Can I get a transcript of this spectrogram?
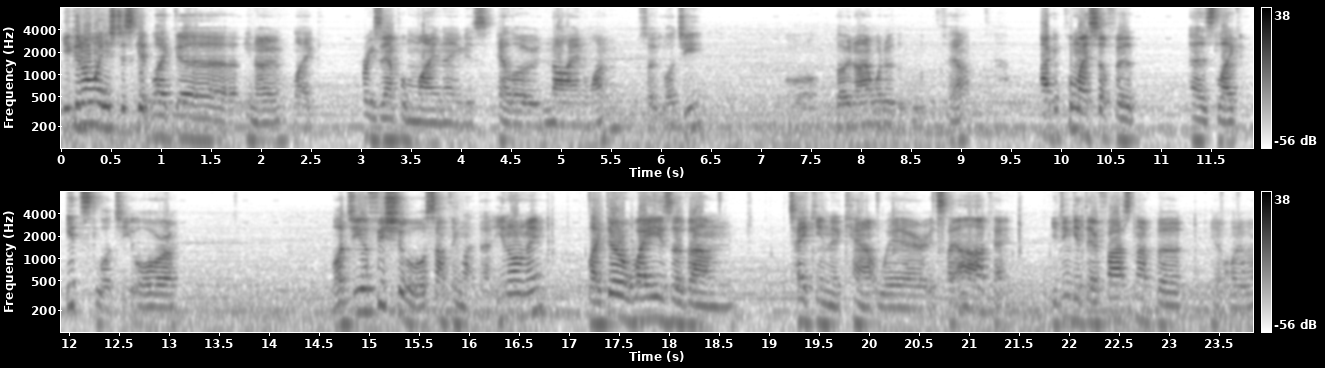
you can always just get like uh you know like for example my name is lo9i so logi lo9 whatever the hell I could put myself as like it's logi or Logi official or something like that. You know what I mean? Like there are ways of um, taking an account where it's like, oh, okay, you didn't get there fast enough, but you know, whatever.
